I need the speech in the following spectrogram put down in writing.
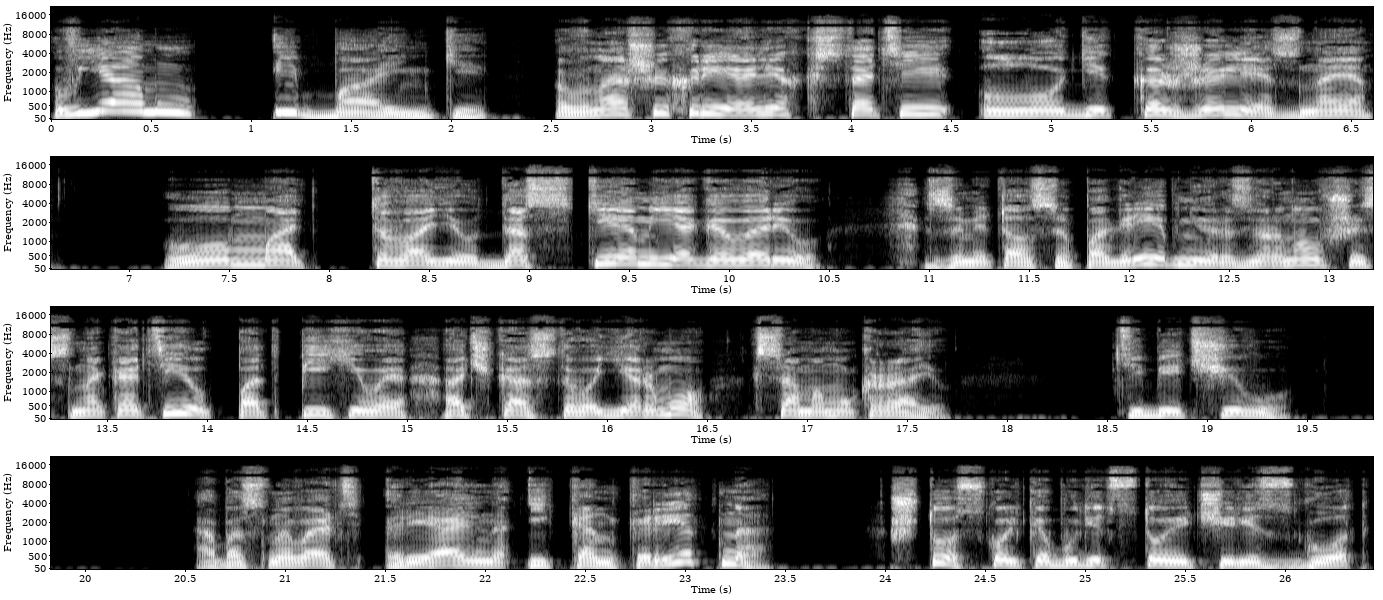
в яму и баиньки. В наших реалиях, кстати, логика железная. О, мать твою, да с кем я говорю? Заметался по гребню и, развернувшись, накатил, подпихивая очкастого ермо к самому краю. Тебе чего? Обосновать реально и конкретно? Что сколько будет стоить через год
